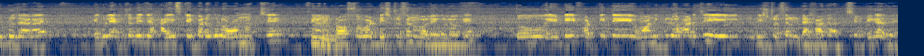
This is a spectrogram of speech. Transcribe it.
দুটো জায়গায় এগুলো অ্যাকচুয়ালি যে হাই স্টেপারগুলো অন হচ্ছে সেখানে। ক্রস ওভার ডিস্টোশন বলে এগুলোকে তো এটি ফর্টিতে ওয়ান কিলো হার্জে এই ডিস্টোশন দেখা যাচ্ছে ঠিক আছে?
